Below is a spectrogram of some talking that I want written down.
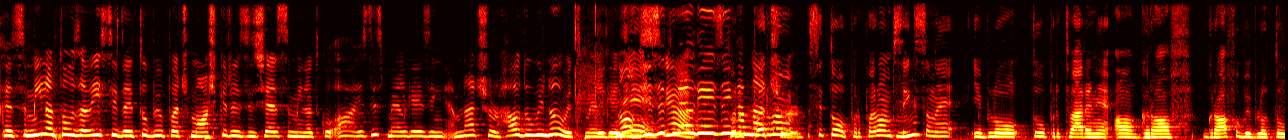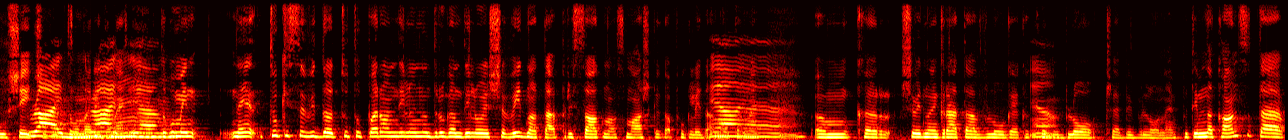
Ker sem imela to v zavesti, da je to bil pač moški režiser, sem imela tako, oh, is this male gazing? I'm not sure, how do we know it's male gazing? No, is it ja. male gazing? Pri I'm not prvem- sure. Se to, pri prvem seksu ne, je bilo to pretvarjanje, o, grof, grofu bi bilo to všeč, Right, to naredil. right, ne. ja. To pomeni, ne, tukaj se vidi, da tudi v prvem delu in v drugem delu je še vedno ta prisotnost moškega pogleda. Ja, noter, ja, ja. um, ker še vedno igra ta vloge, kako Ja. bi bilo, če bi bilo. Ne. Potem na koncu, ta,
